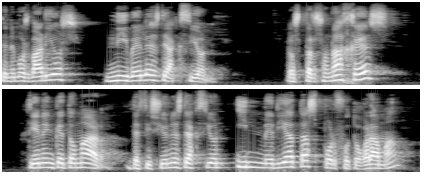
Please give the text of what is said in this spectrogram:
tenemos varios niveles de acción. Los personajes tienen que tomar decisiones de acción inmediatas por fotograma,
